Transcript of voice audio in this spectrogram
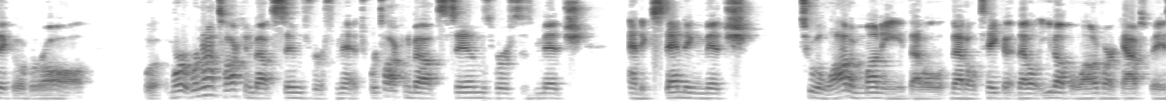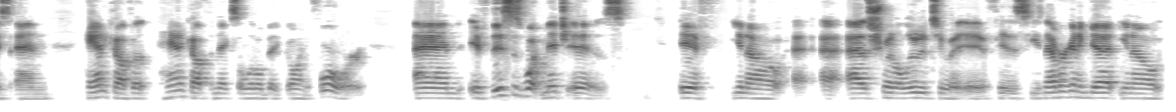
pick overall we're, we're not talking about Sims versus Mitch. We're talking about Sims versus Mitch and extending Mitch to a lot of money that'll that'll take that'll eat up a lot of our cap space and handcuff handcuff the Knicks a little bit going forward. And if this is what Mitch is, if you know, as Shwin alluded to it, if his he's never going to get you know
